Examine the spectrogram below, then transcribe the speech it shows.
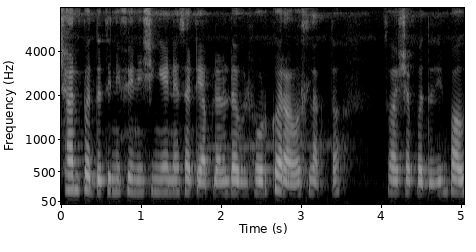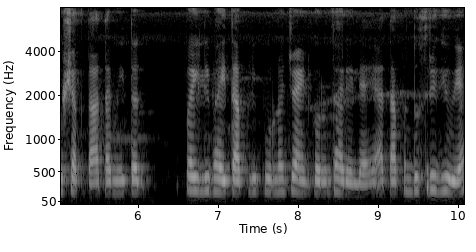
छान पद्धतीने फिनिशिंग येण्यासाठी आपल्याला डबल फोल्ड करावंच लागतं. सो अशा पद्धतीने पाहू शकता. आता मी तर पहिली भाई तर आपली पूर्ण जॉईंट करून झालेली आहे. आता आपण दुसरी घेऊया.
